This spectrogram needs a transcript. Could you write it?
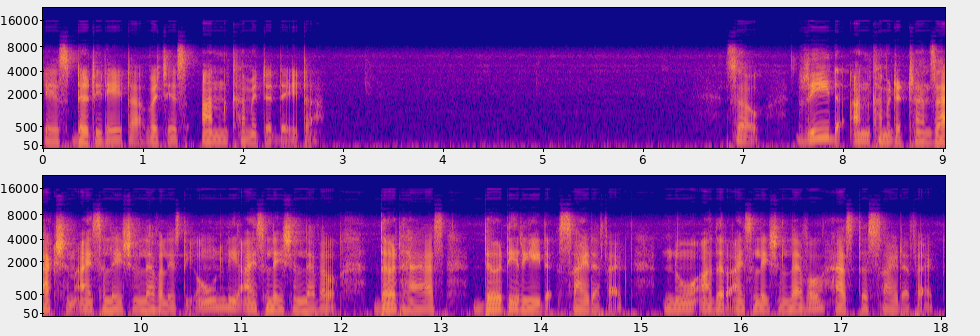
is dirty data which is uncommitted data. So read uncommitted transaction isolation level is the only isolation level that has dirty read side effect. No other isolation level has this side effect.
